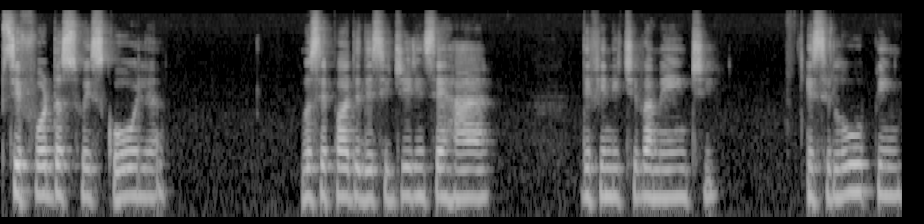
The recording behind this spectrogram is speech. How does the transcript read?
Se for da sua escolha, você pode decidir encerrar definitivamente esse looping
